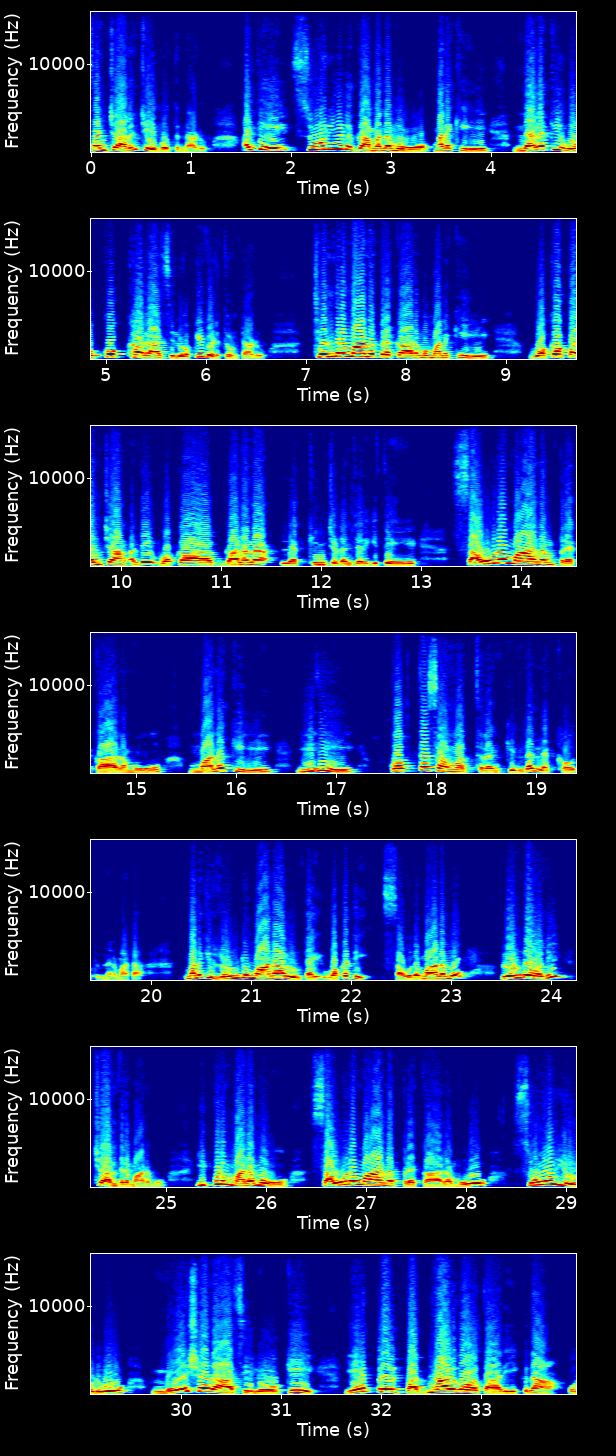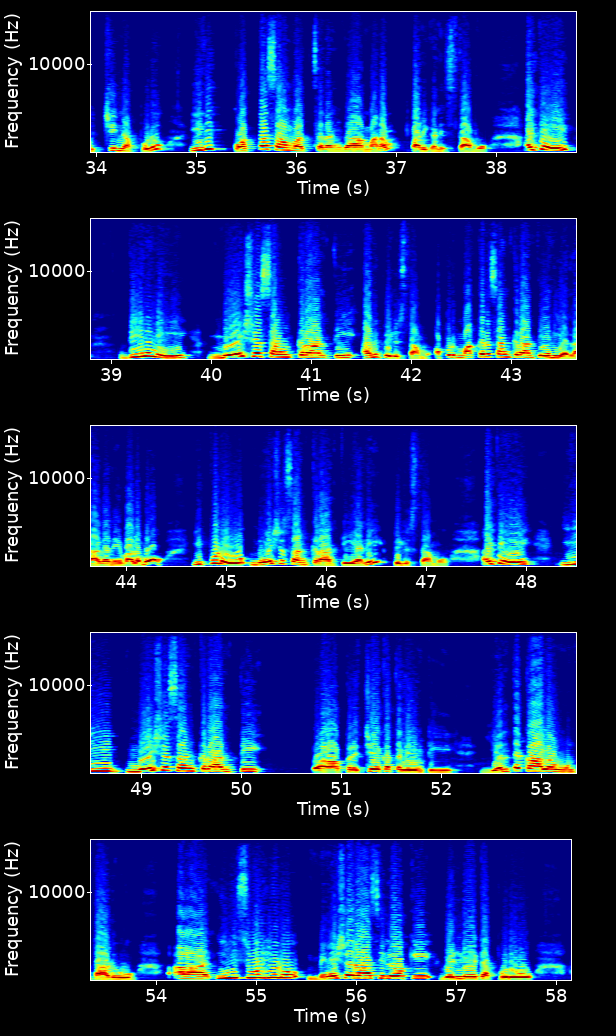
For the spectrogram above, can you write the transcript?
సంచారం చేయబోతున్నాడు. అయితే సూర్యుడు గమనము మనకి నెలకి ఒక్కొక్క రాశిలోకి వెడుతుంటాడు. చంద్రమాన ప్రకారము మనకి ఒక పంచాంగ అంటే ఒక గణన లెక్కించడం జరిగితే సౌరమానం ప్రకారము మనకి ఇది కొత్త సంవత్సరం కింద లెక్క అవుతుంది అనమాట మనకి రెండు మానాలు ఉంటాయి. ఒకటి సౌరమానము రెండవది చంద్రమానము. ఇప్పుడు మనము సౌరమాన ప్రకారము సూర్యుడు మేషరాశిలోకి ఏప్రిల్ పద్నాలుగవ తారీఖున వచ్చినప్పుడు ఇది కొత్త సంవత్సరంగా మనం పరిగణిస్తాము. అయితే దీనిని మేష సంక్రాంతి అని పిలుస్తాము. అప్పుడు మకర సంక్రాంతి అని ఎలాగనే వాళ్ళము ఇప్పుడు మేష సంక్రాంతి అని పిలుస్తాము. అయితే ఈ మేష సంక్రాంతి ప్రత్యేకతలు ఏంటి? ఎంతకాలం ఉంటాడు? ఆ ఈ సూర్యుడు మేషరాశిలోకి వెళ్ళేటప్పుడు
